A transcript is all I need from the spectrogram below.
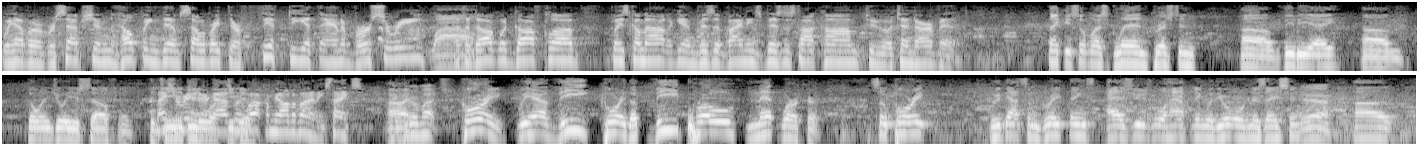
We have a reception helping them celebrate their 50th anniversary Wow. at the Dogwood Golf Club. Please come out again. Visit ViningsBusiness.com to attend our event. Thank you so much, Glenn Christian, uh, VBA. Um, go enjoy yourself and Thanks continue for to being do the here, work guys. you We do. welcome you all to Vinings. Thanks. All right. very much. Corey, we have the Corey, the the pro networker. So Corey, we've got some great things as usual happening with your organization. Yeah. Uh,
